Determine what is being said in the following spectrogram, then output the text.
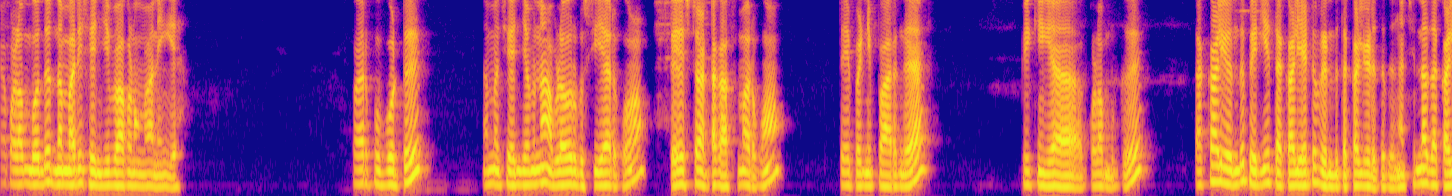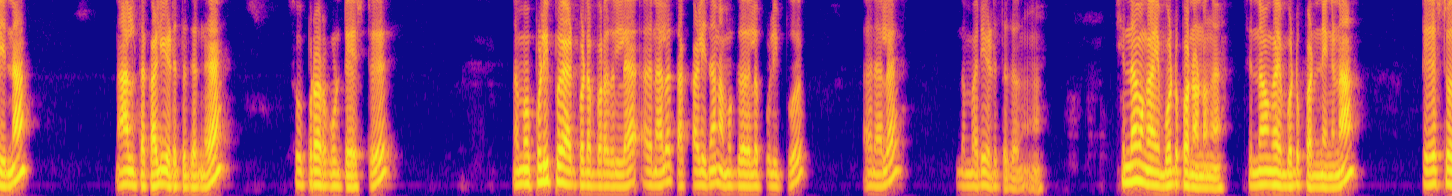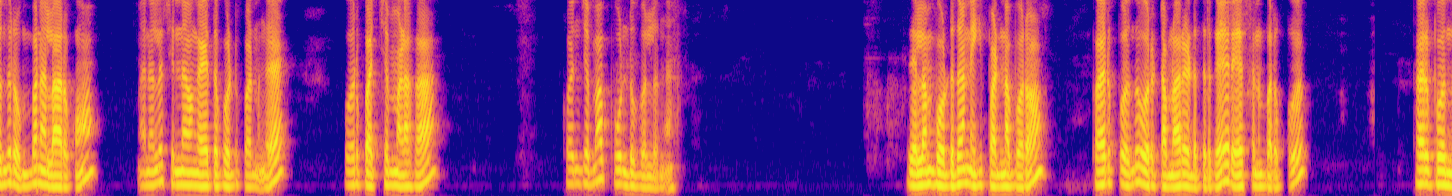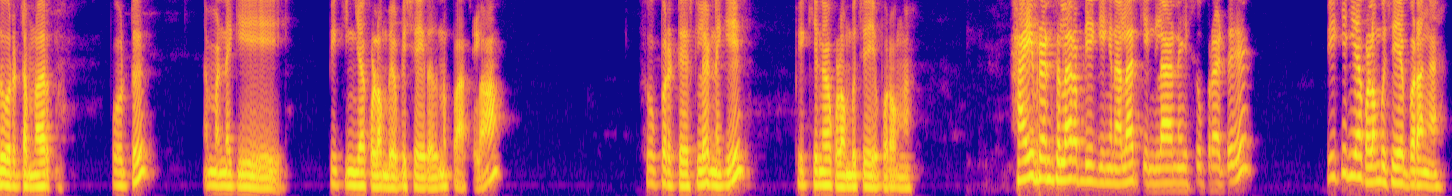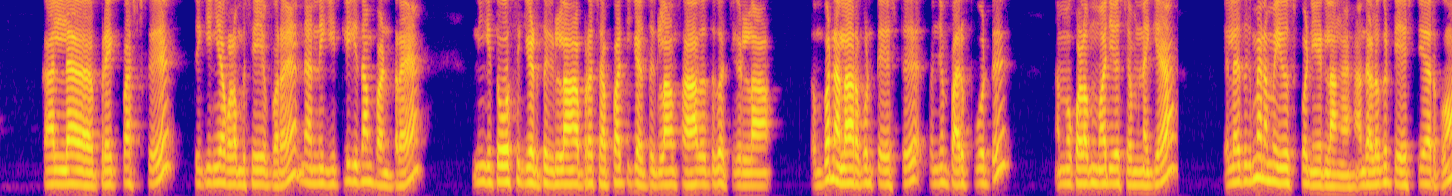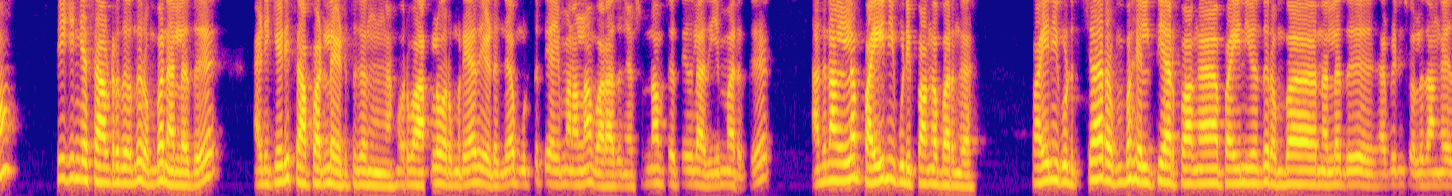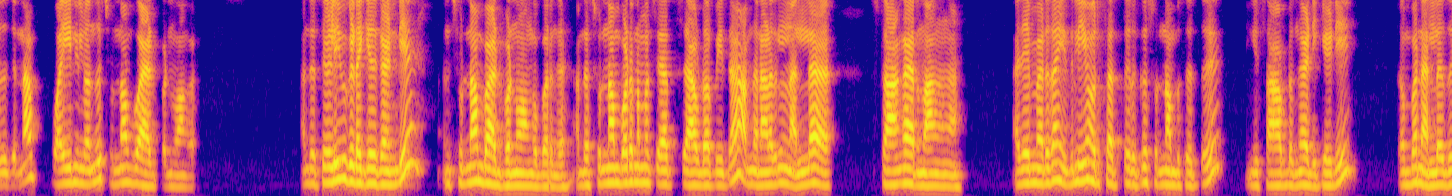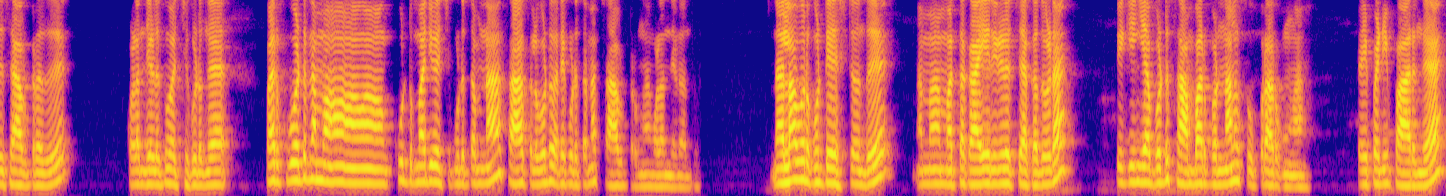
குழம்பு வந்து இந்த மாதிரி செஞ்சு பார்க்கணுங்க நீங்கள் பருப்பு போட்டு நம்ம செஞ்சோம்னா அவ்வளோ ஒரு ருசியாக இருக்கும். டேஸ்ட்டும் அட்டகாசமாக இருக்கும். ட்ரை பண்ணி பாருங்கள் பீக்கிங்க குழம்புக்கு. தக்காளி வந்து பெரிய தக்காளியாட்டும் ரெண்டு தக்காளி எடுத்துக்கோங்க. சின்ன தக்காளினா நாலு தக்காளி எடுத்துக்கோங்க. சூப்பராக இருக்கும் டேஸ்ட்டு நம்ம புளிப்பு ஆட் பண்ண போகிறதில்ல அதனால் தக்காளி தான் நமக்கு அதில் புளிப்பு. அதனால் இந்த மாதிரி எடுத்துக்கோங்க சின்ன வெங்காயம் போட்டு பண்ணணுங்க. சின்ன வெங்காயம் போட்டு பண்ணிங்கன்னா டேஸ்ட் வந்து ரொம்ப நல்லாயிருக்கும் அதனால் சின்ன வெங்காயத்தை போட்டு பண்ணுங்கள் ஒரு பச்சை மிளகாய் கொஞ்சமாக பூண்டு பல்லுங்க. இதெல்லாம் போட்டு தான் இன்றைக்கி பண்ண போகிறோம் பருப்பு வந்து ஒரு டம்ளர் எடுத்திருக்கேன் ரேஷன் பருப்பு. பருப்பு வந்து ஒரு டம்ளர் போட்டு நம்ம இன்றைக்கி பீக்கிங்காய் குழம்பு எப்படி செய்கிறதுன்னு பார்க்கலாம். சூப்பர் டேஸ்ட்டில் இன்றைக்கி பீக்கிங்காய் குழம்பு செய்ய போகிறோங்க ஹாய் ஃப்ரெண்ட்ஸ் எல்லோரும் அப்படி இருக்கீங்க? நல்லா இருக்கீங்களா? இன்றைக்கி சூப்பராட்டு. பீக்கிங்காய் குழம்பு செய்ய போகிறேங்க காலைல பிரேக்ஃபாஸ்ட்டுக்கு திக்கிங்காக குழம்பு செய்ய போகிறேன் நான் இன்னைக்கு இட்லிக்கு தான் பண்ணுறேன் நீங்கள் தோசைக்கு எடுத்துக்கலாம் அப்புறம் சப்பாத்திக்கு எடுத்துக்கலாம் சாதத்துக்கு வச்சுக்கலாம். ரொம்ப நல்லாயிருக்கும் டேஸ்ட்டு கொஞ்சம் பருப்பு போட்டு நம்ம குழம்பு மாதிரி வச்சோம்னாக்கா எல்லாத்துக்குமே நம்ம யூஸ் பண்ணிடலாங்க. அந்த அளவுக்கு டேஸ்டியாக இருக்கும். பீக்கிங்காய் சாப்பிட்றது வந்து ரொம்ப நல்லது. அடிக்கடி சாப்பாட்டில் எடுத்துக்கோங்க. ஒரு வாரத்தில் ஒரு முறையாவது எடுங்க. முட்டு தேய்மானம்லாம் வராதுங்க. சுண்ணாம்பு சத்து இதில் அதிகமாக இருக்குது அதனாலலாம் பயணி குடிப்பாங்க பாருங்கள் பயணி குடிச்சா ரொம்ப ஹெல்த்தியாக இருப்பாங்க. பயணி வந்து ரொம்ப நல்லது அப்படின்னு சொல்லுதாங்க. எதுக்குன்னா பயனில் வந்து சுண்ணாம்பு ஆட் பண்ணுவாங்க. அந்த தெளிவு கிடைக்கிறதுக்காண்டி அந்த சுண்ணாம்பு ஆட் பண்ணுவாங்க பாருங்க. அந்த சுண்ணாம்போட நம்ம சேர்த்து சாப்பிட போய் தான் அந்த நேரத்தில் நல்ல ஸ்ட்ராங்காக இருந்தாங்கங்க. அதே மாதிரி தான் இதுலேயும் ஒரு சத்து இருக்குது சுண்ணாம்பு சத்து. நீங்கள் சாப்பிடுங்க அடிக்கடி. ரொம்ப நல்லது சாப்பிட்றது. குழந்தைகளுக்கும் வச்சு கொடுங்க. பருப்பு போட்டு நம்ம கூட்டு மாதிரி வச்சு கொடுத்தோம்னா சாதத்தில் போட்டு வரை கொடுத்தோம்னா சாப்பிட்ருங்க குழந்தைகள் வந்து. நல்லாவும் இருக்கும் டேஸ்ட் வந்து. நம்ம மற்ற காய்கறிகளை சேர்க்கறதோட பீக்கிங்காய் போட்டு சாம்பார் பண்ணாலும் சூப்பராக இருக்குங்க ட்ரை பண்ணி பாருங்கள்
